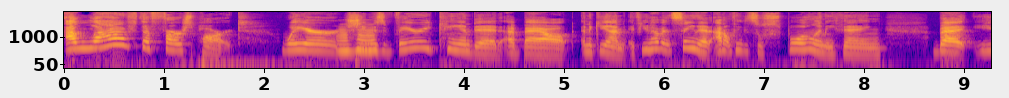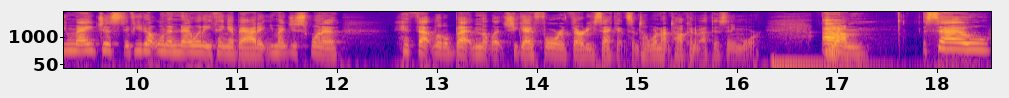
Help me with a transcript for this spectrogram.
I loved the first part where mm-hmm. she was very candid about and again, if you haven't seen it, I don't think this will spoil anything, but you may just if you don't want to know anything about it, you may just want to hit that little button that lets you go forward 30 seconds until we're not talking about this anymore. Yeah. Um, so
